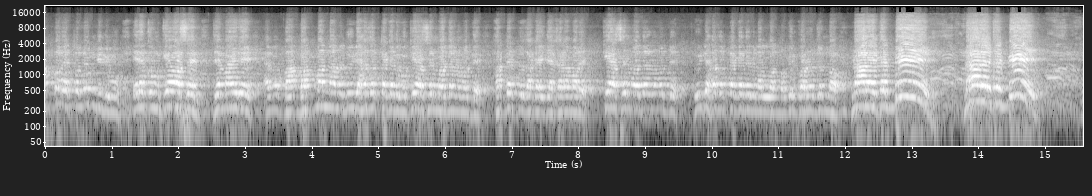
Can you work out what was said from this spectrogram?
আব্বার একটা লুঙ্গি দিব। এরকম কেউ আছেন যে মায়েরে বাপমার নামে দুই হাজার টাকা দেবো। কে আছেন ময়দানের মধ্যে? হাতের তো জায়গায় দেখার আমারে। কে আছেন ময়দানের মধ্যে দুইটা হাজার টাকা দেবেন আল্লাহ নবীর করার জন্য। না তাকবীর! নারে তাকবীর! কি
